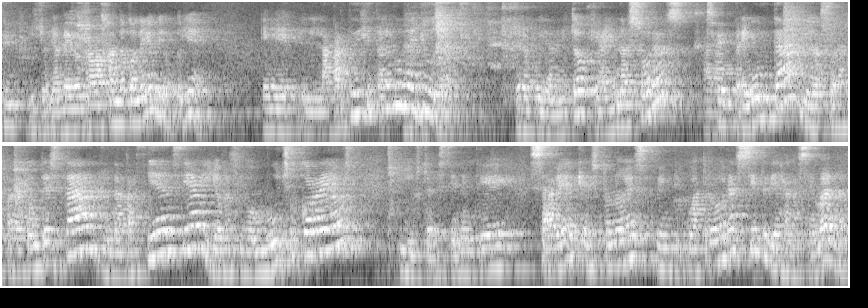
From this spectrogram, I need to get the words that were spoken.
Y yo ya me veo trabajando con ellos y digo, oye, eh, la parte digital es una ayuda, pero cuidadito que hay unas horas para preguntar y unas horas para contestar y una paciencia y yo recibo muchos correos y ustedes tienen que saber que esto no es 24 horas, 7 días a la semana.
